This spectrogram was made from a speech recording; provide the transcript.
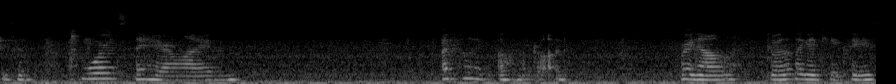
she said towards the hairline. I feel like, oh my god. Right now, do I look like a cake face?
